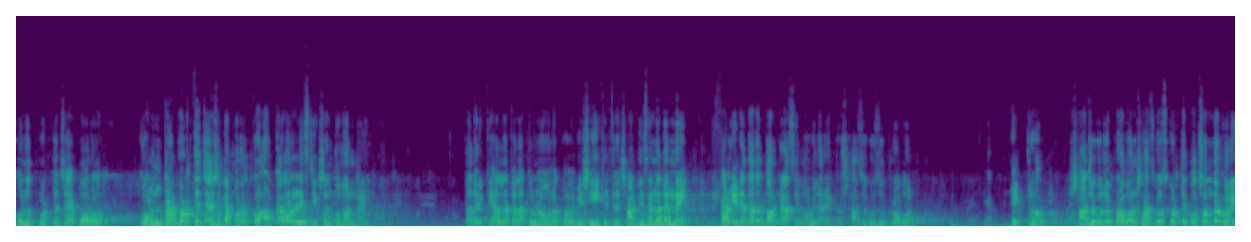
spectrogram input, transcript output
হলুদ পড়তে চায় পরো কোনটা পড়তে চায় সেটা পড়ো। কোনো কালার রেস্ট্রিকশন তোমার নাই। তাদেরকে আল্লাহ তালা তুলনামূলক ভাবে বেশি এক্ষেত্রে ছাড় দিয়েছেন না, দেন নাই? কারণ এটা তাদের দরকার আছে। মহিলারা একটু সাজুগুজু প্রবণ। একটু সাজুগুজু প্রবণ, সাজগোজ করতে পছন্দ করে।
